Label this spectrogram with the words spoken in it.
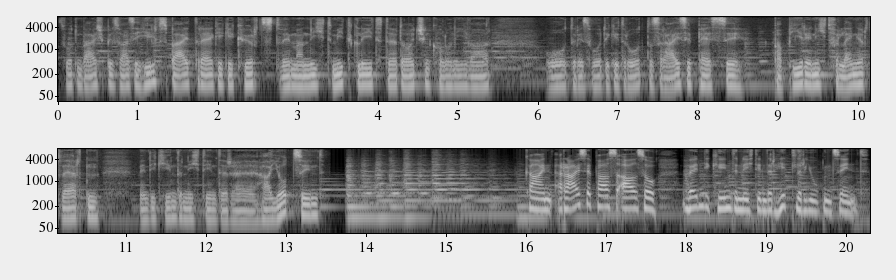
Es wurden beispielsweise Hilfsbeiträge gekürzt, wenn man nicht Mitglied der deutschen Kolonie war. Oder es wurde gedroht, dass Reisepässe, Papiere nicht verlängert werden, wenn die Kinder nicht in der HJ äh, sind. Kein Reisepass also, wenn die Kinder nicht in der Hitlerjugend sind.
